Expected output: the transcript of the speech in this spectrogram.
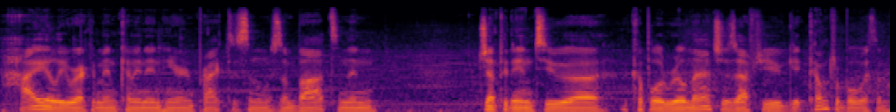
highly recommend coming in here and practicing with some bots and then jumping into uh, a couple of real matches after you get comfortable with them.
